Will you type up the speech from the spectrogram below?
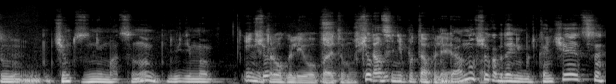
э, чем-то заниматься. Ну, видимо, и не всё, трогали его, поэтому всё, считался непотопляемым. Да, ну все когда-нибудь кончается,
